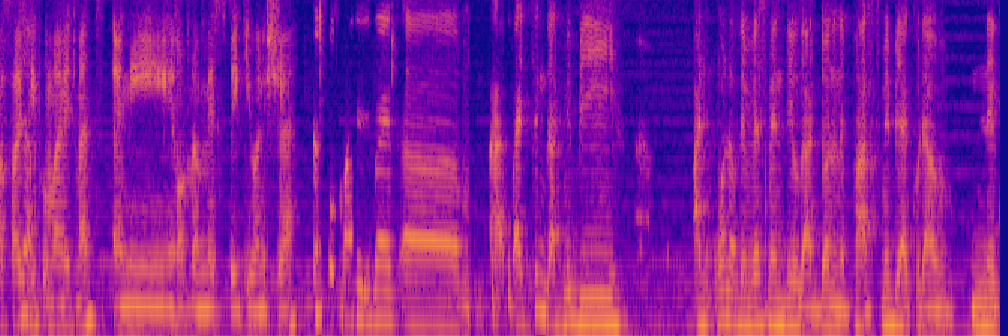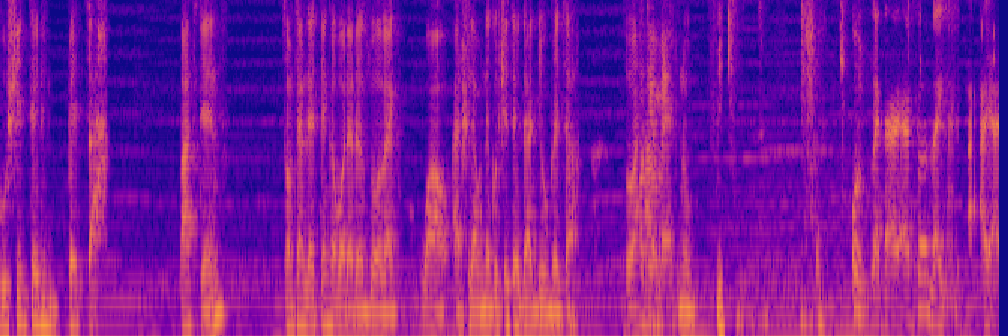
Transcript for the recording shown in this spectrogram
Aside yeah. people management, any of the mistake you want to share? People management, um, I, I think that maybe and one of the investment deals I'd done in the past, maybe I could have negotiated it better back then. Sometimes I think about that as well, like, wow, I should have negotiated that deal better. So I okay, have, man. you know, oh, like I, I felt like I, I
